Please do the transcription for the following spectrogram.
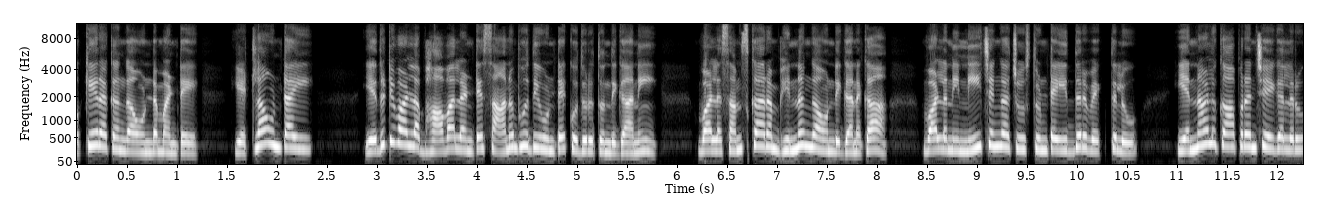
ఒకే రకంగా ఉండమంటే ఎట్లా ఉంటాయి? ఎదుటివాళ్ళ భావాలంటే సానుభూతి ఉంటే కుదురుతుంది గాని వాళ్ళ సంస్కారం భిన్నంగా ఉండి గనక వాళ్ళని నీచంగా చూస్తుంటే ఇద్దరు వ్యక్తులు ఎన్నాళ్ళు కాపురం చేయగలరు?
